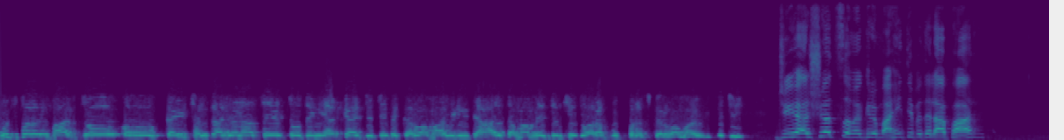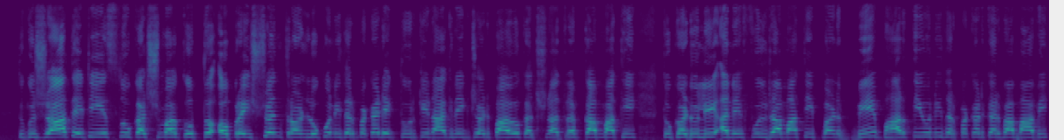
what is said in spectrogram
પૂછપરછ બાદ જો કંઈ શંકા જણાશે તો તેની અટકાયત જે છે તે કરવામાં આવી રહી છે. હાલ તમામ એજન્સીઓ દ્વારા પૂછપરછ કરવામાં આવી રહી છે. જી હર્ષદ, સમગ્ર માહિતી બદલ આભાર. તો ગુજરાત એટીએસનું કચ્છમાં ગુપ્ત ઓપરેશન. ત્રણ લોકોની ધરપકડ, એક તુર્કી નાગરિક ઝડપાયો કચ્છના દ્રબગામમાંથી તો ઘડુલી અને ફુલરામાંથી પણ બે ભારતીયોની ધરપકડ કરવામાં આવી.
